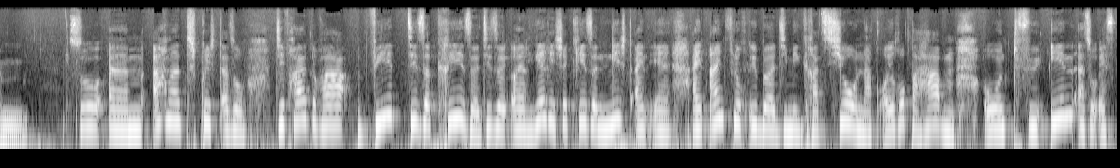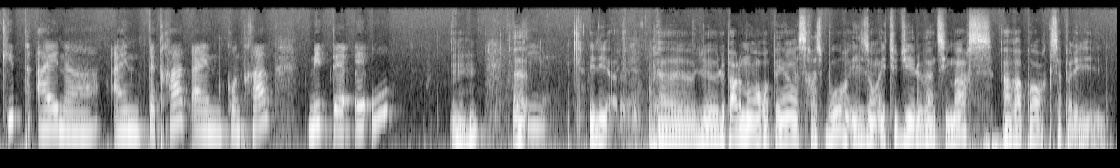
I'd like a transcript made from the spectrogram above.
So, ähm, Ahmed spricht, also die Frage war, wird diese Krise, diese algerische Krise nicht ein, äh, ein Einfluss über die Migration nach Europa haben? Und für ihn, also es gibt eine, einen Vertrag, einen Kontrakt mit der EU, Mhm. Äh, euh, le, le Parlement européen à Strasbourg, ils ont étudié le 26 mars un rapport qui s'appelle,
